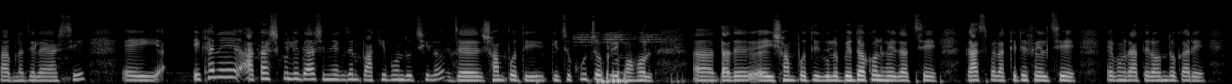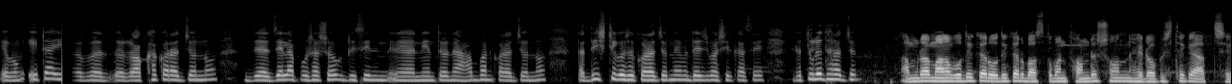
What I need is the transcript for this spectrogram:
পাবনা জেলায় আসছি। এই এখানে আকাশকুলি দাস ইনি একজন পাখি বন্ধু ছিল। যে সম্পত্তি, কিছু কুচক্রি মহল তাদের এই সম্পত্তিগুলো বেদখল হয়ে যাচ্ছে, গাছপালা কেটে ফেলছে এবং রাতের অন্ধকারে। এবং এটাই রক্ষা করার জন্য, যে জেলা প্রশাসক ডিসি নিয়ন্ত্রণে আহ্বান করার জন্য, তার দৃষ্টিগোচর করার জন্য এবং দেশবাসীর কাছে এটা তুলে ধরার জন্য। আমরা মানবাধিকার অধিকার বাস্তবায়ন ফাউন্ডেশন হেড অফিস থেকে আসছি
